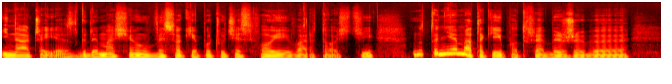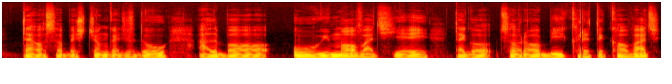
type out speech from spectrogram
Inaczej jest, gdy ma się wysokie poczucie swojej wartości, no to nie ma takiej potrzeby, żeby tę osobę ściągać w dół, albo ujmować jej tego, co robi, krytykować.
